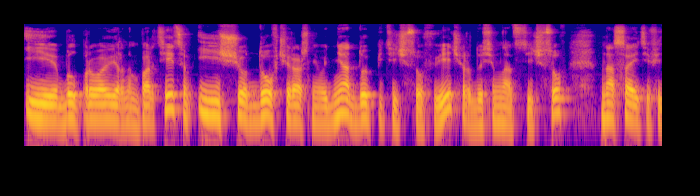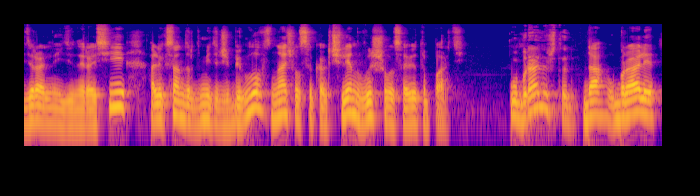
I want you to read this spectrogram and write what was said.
и был правоверным партийцем. И еще до вчерашнего дня, до 5 часов вечера, до 17 часов на сайте Федеральной Единой России Александр Дмитриевич Беглов значился как член Высшего Совета партии. Убрали, что ли? Да, убрали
